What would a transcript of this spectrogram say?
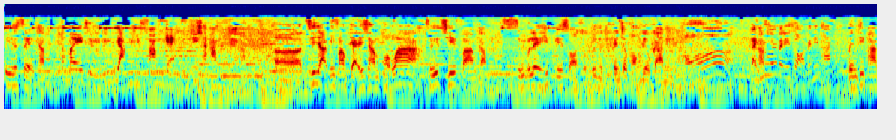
ปีเศษครับ ทำไมถึงอยากมีฟาร์มแกะอยู่ที่ชะอำเนี่ยครับเอ่อ ที่อยากมีฟาร์มแกะที่ชำเพราะว่าสวิตชีฟฟาร์มกับสวิตเบเล่ฮิปรีสอร์ทสวนพึ่งเป็นเจ้าของเดียวกัน อ๋อ แต่ครัที่บนู่นก็เป็นรีสอร์ทเป็นที่พัก เป็นที่พัก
